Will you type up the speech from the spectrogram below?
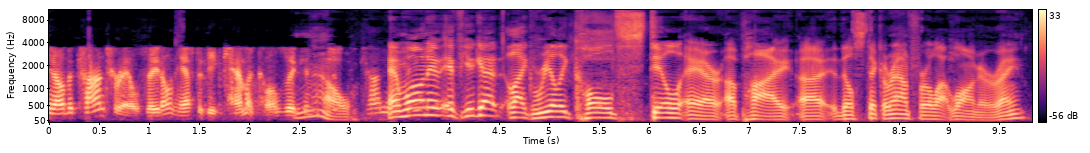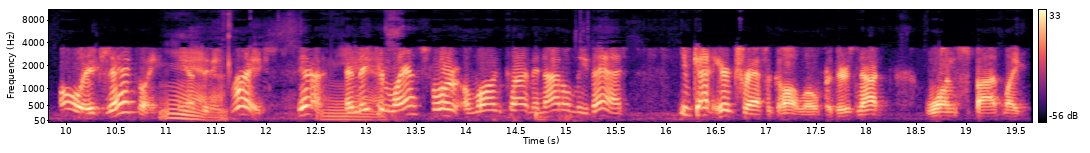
You know, the contrails. They don't have to be chemicals. They can No. be. And won't if, if you get like really cold, still air up high, uh, they'll stick around for a lot longer, right? Oh, exactly, Yeah. Anthony. Right. Yeah. And they can last for a long time. And not only that, you've got air traffic all over. There's not one spot like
